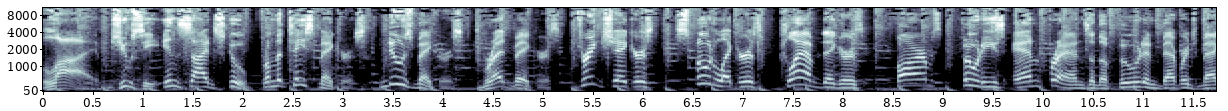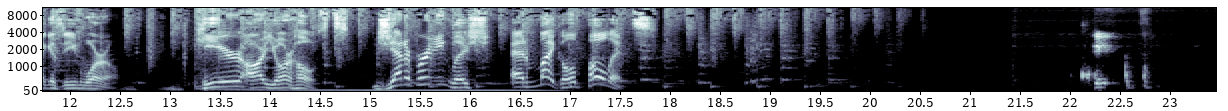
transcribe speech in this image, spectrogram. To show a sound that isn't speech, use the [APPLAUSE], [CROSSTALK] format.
Live, juicy inside scoop from the tastemakers, newsmakers, bread bakers, drink shakers, spoon lickers, clam diggers, farms, foodies, and friends of the food and beverage magazine world. Here are your hosts, Jennifer English and Michael Politz.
